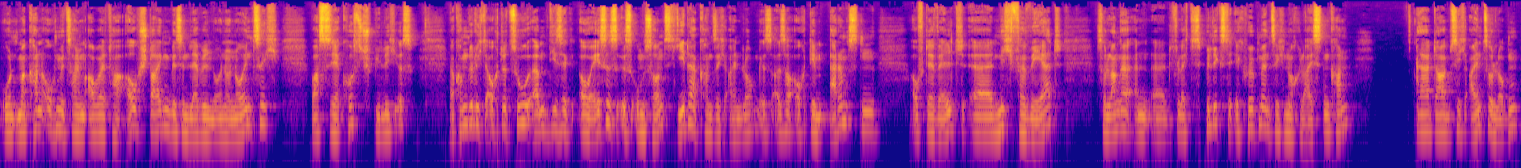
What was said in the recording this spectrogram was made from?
Und man kann auch mit seinem Avatar aufsteigen bis in Level 99, was sehr kostspielig ist. Da kommt natürlich auch dazu, ähm, diese Oasis ist umsonst, jeder kann sich einloggen, ist also auch dem Ärmsten auf der Welt äh, nicht verwehrt, solange er äh, vielleicht das billigste Equipment sich noch leisten kann, äh, da sich einzuloggen.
